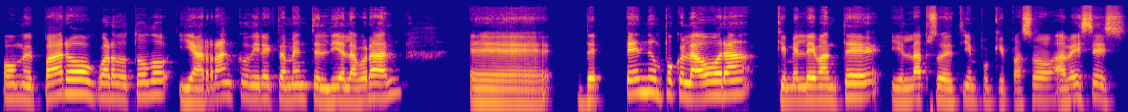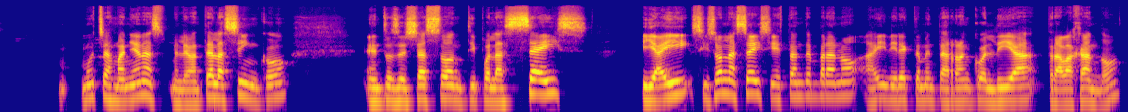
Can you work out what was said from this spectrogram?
o me paro, guardo todo y arranco directamente el día laboral. Eh, depende un poco la hora, que me levanté y el lapso de tiempo que pasó, a veces, muchas mañanas me levanté a las 5, entonces ya son tipo las 6 y ahí, si son las 6 y es tan temprano, ahí directamente arranco el día trabajando.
